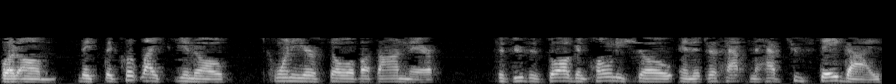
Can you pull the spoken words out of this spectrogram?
but um, they they put like you know twenty or so of us on there to do this dog and pony show, and it just happened to have two STA guys,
